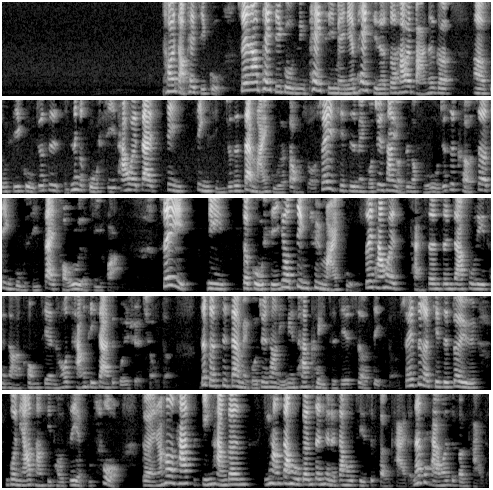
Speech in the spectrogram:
他会找配息股。所以呢，配息股你配息每年配息的时候，他会把那个呃股息股，就是那个股息，他会再进进行就是再买股的动作。所以其实美国券商有这个服务，就是可设定股息再投入的计划。所以你的股息又进去买股，所以它会产生增加复利成长的空间，然后长期下来是滚雪球的。这个是在美国券商里面它可以直接设定的，所以这个其实对于如果你要长期投资也不错。对，然后它是银行跟银行账户跟证券的账户其实是分开的，那在台湾是分开的。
